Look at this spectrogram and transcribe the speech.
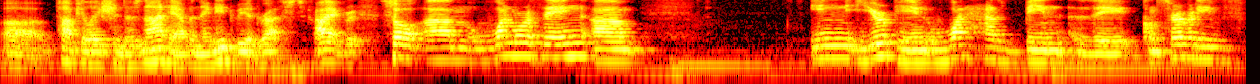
uh, population does not have, and they need to be addressed. I agree. So, um, one more thing. Um, in your opinion, what has been the conservative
